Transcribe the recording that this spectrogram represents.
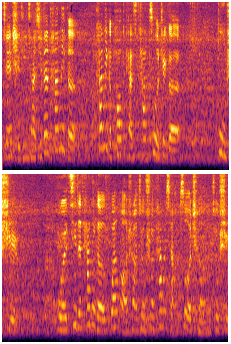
坚持听下去。但他那个他那个 podcast，他做这个故事，我记得他那个官网上就说他们想做成就是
